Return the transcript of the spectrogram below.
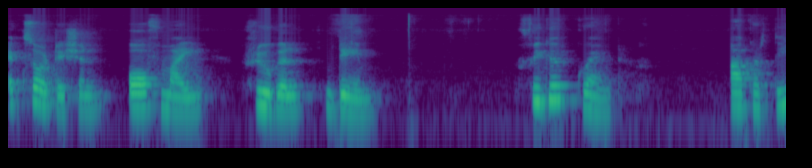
exhortation of my frugal dame. Figure quaint. Akarti.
